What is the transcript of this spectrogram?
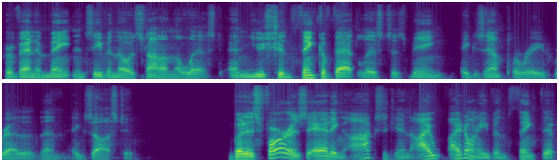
preventive maintenance, even though it's not on the list. And you should think of that list as being exemplary rather than exhaustive. But as far as adding oxygen, I, I don't even think that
